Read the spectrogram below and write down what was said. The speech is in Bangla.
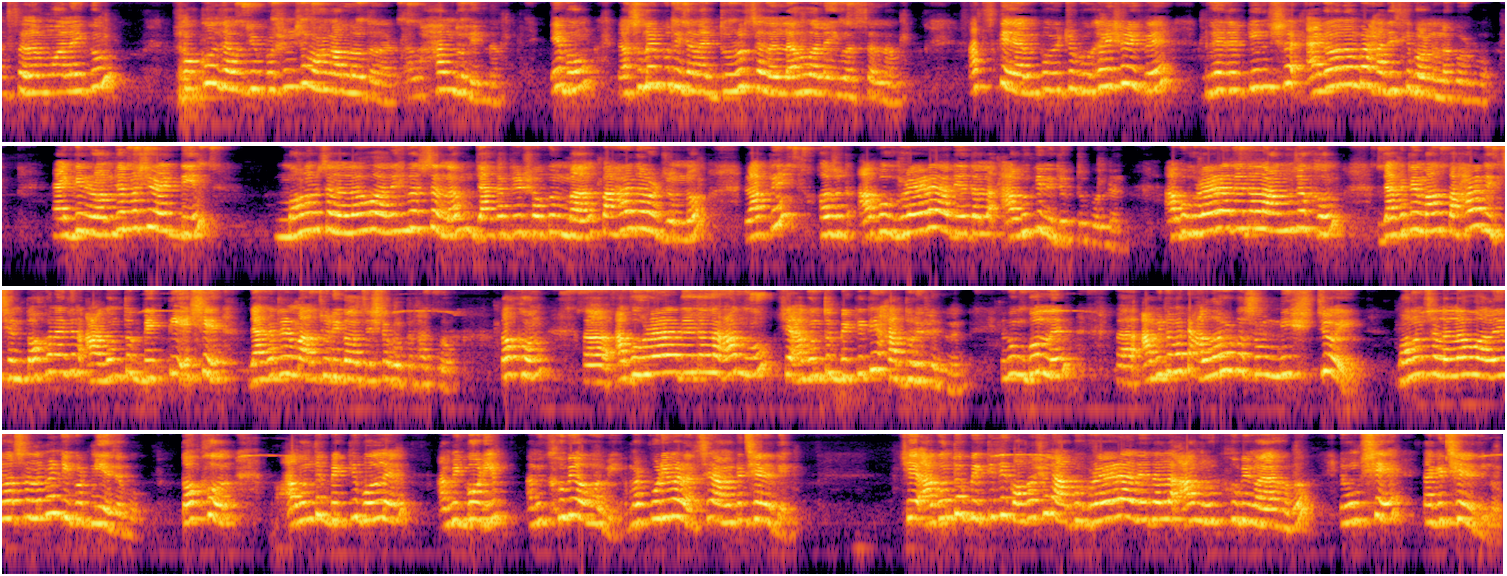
আসসালামু আলাইকুম। সকল যাবতীয় প্রশংসা মহান আল্লাহ তালার আলহামদুলিল্লাহ। এবং রাসুলের প্রতি জানাই দরুদ সাল্লাহু আলাইহি ওয়াসাল্লাম। আজকে আমি পবিত্র বুখারি শরীফে দুই হাজার তিনশো এগারো নম্বর হাদিসকে বর্ণনা করব। একদিন রমজান মাসের একদিন মোহাম্মদ সাল্লাহু আলহি ওয়াসাল্লাম জাকাতের সকল মাল পাহাড় দেওয়ার জন্য রাতে হজরত আবু হুরায়রা আদিয়াতাল্লাহ আবুকে নিযুক্ত করলেন। আবু আদিয়াতাল্লাহ আবু যখন জাকাতের মাল পাহারা দিচ্ছেন, তখন একজন আগন্তুক ব্যক্তি এসে জাকাতের মাল চুরি করার চেষ্টা করতে থাকল। তখন আবু রাদিয়াল্লাহু আনহু সে আগন্তুক ব্যক্তিটির হাত ধরে ফেললেন এবং বললেন আমি তোমাকে আল্লাহর কসম নিশ্চয়ই মোহাম্মদ সাল্লাল্লাহু আলাইহি ওয়াসাল্লামের নিকট নিয়ে যাব। তখন আগন্তুক ব্যক্তি বললেন, আমি গরিব, আমি খুবই অভাবী, আমার পরিবার আছে, আমাকে ছেড়ে দিন। সে আগন্তুক ব্যক্তিটির কথা শুনে আবু হুরায়রা রাদিয়াল্লাহু আনহুর খুবই মায়া হলো এবং সে তাকে ছেড়ে দিল।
